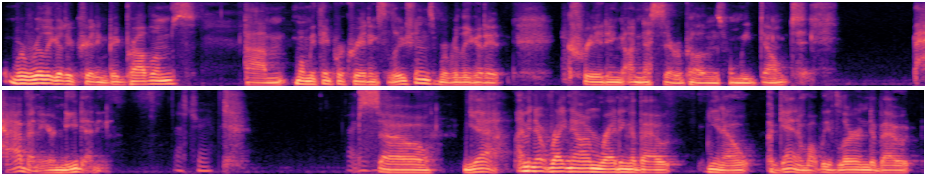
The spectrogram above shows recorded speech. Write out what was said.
We're really good at creating big problems. Um, when we think we're creating solutions, we're really good at creating unnecessary problems when we don't have any or need any. that's true That So, yeah. I mean, right now I'm writing about, you know, again, what we've learned about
